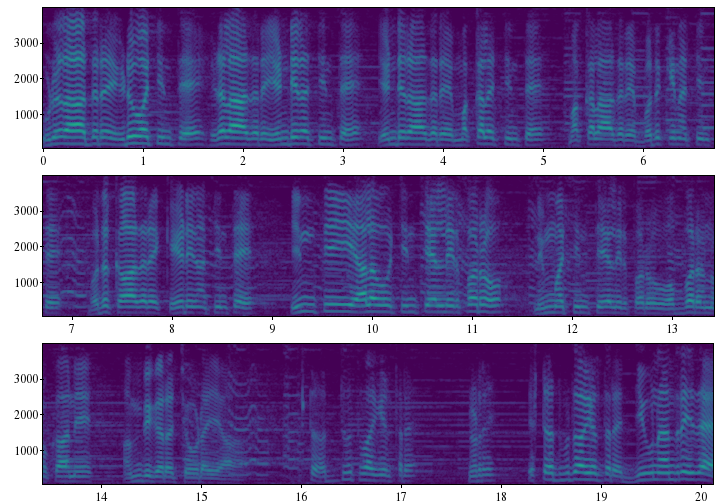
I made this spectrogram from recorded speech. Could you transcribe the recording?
ಉಡಲಾದರೆ ಇಡುವ ಚಿಂತೆ, ಇಡಲಾದರೆ ಎಂಡಿನ ಚಿಂತೆ, ಎಂಡಿರಾದರೆ ಮಕ್ಕಳ ಚಿಂತೆ, ಮಕ್ಕಳಾದರೆ ಬದುಕಿನ ಚಿಂತೆ, ಬದುಕಾದರೆ ಕೇಡಿನ ಚಿಂತೆ. ಇಂತಿ ಹಲವು ಚಿಂತೆಯಲ್ಲಿರ್ಪರೋ, ನಿಮ್ಮ ಚಿಂತೆಯಲ್ಲಿರ್ಪರೋ ಒಬ್ಬರನ್ನು ಕಾಣೆ ಅಂಬಿಗರ ಚೌಡಯ್ಯ. ಎಷ್ಟು ಅದ್ಭುತವಾಗಿರ್ತಾರೆ. ನೋಡ್ರಿ, ಎಷ್ಟು ಅದ್ಭುತವಾಗಿರ್ತಾರೆ. ಜೀವನ ಅಂದರೆ ಇದೆ.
